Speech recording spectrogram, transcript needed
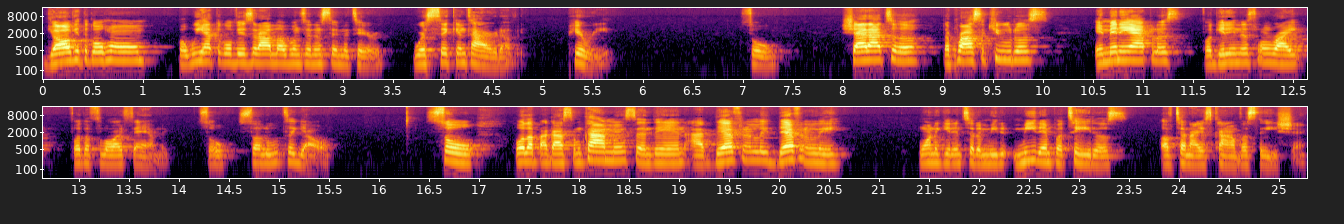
Y'all get to go home, but we have to go visit our loved ones in the cemetery. We're sick and tired of it. Period. So, shout out to the prosecutors in Minneapolis for getting this one right for the Floyd family. So, salute to y'all. So, hold up, I got some comments, and then I definitely, definitely want to get into the meat, meat and potatoes of tonight's conversation.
